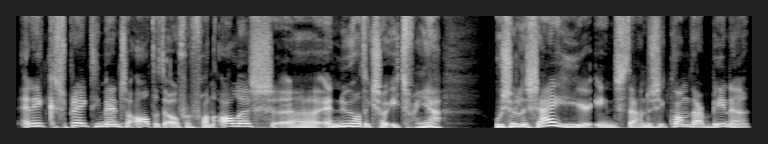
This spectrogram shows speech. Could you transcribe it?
En ik spreek die mensen altijd over van alles. Eh, en nu had ik zoiets van, ja, hoe zullen zij hierin staan? Dus ik kwam daar binnen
